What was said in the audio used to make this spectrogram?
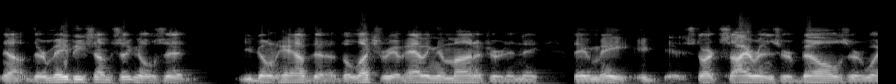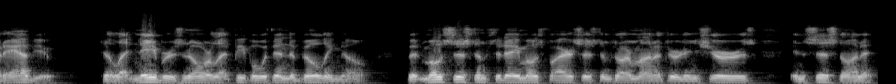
Now, there may be some signals that you don't have the, the luxury of having them monitored, and they, they may start sirens or bells or what have you to let neighbors know or let people within the building know. But most systems today, most fire systems are monitored. Insurers insist on it.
